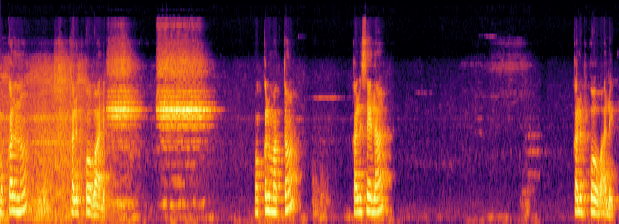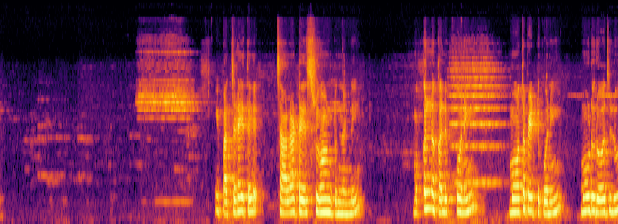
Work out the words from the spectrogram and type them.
ముక్కలను కలుపుకోవాలి. ముక్కలు మొత్తం కలిసేలా కలుపుకోవాలి. ఈ పచ్చడి అయితే చాలా టేస్ట్గా ఉంటుందండి. ముక్కలను కలుపుకొని మూత పెట్టుకొని మూడు రోజులు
